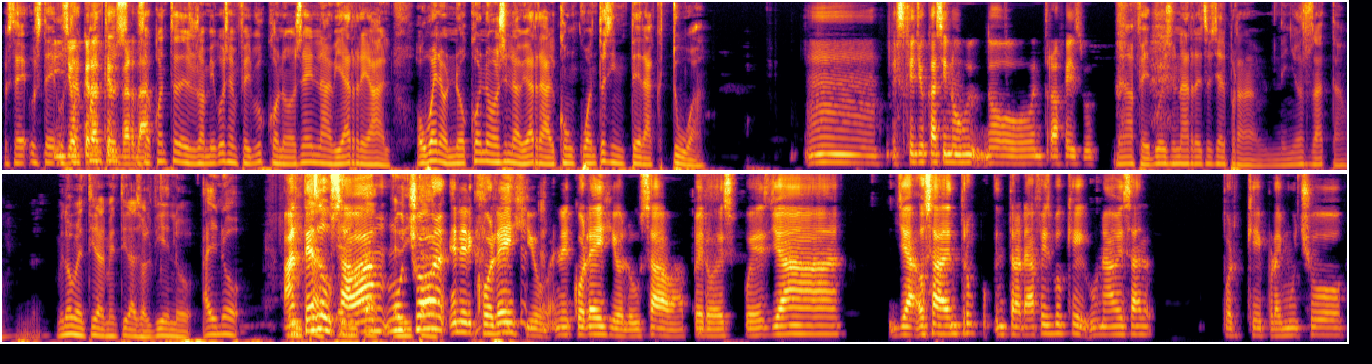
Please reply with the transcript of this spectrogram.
Usted, usted, Y usted yo creo que es cuántos- usted verdad. cuántos de sus amigos en Facebook conoce en la vida real? O bueno, no conoce en la vida real, ¿con cuántos interactúa? Mm, es que yo casi no, no entro a Facebook. Nada, Facebook es una red social para niños rata. No, mentiras, mentiras, olvídenlo. Ay, no. Antes Editar, lo usaba editar, mucho editar. en el colegio, en el colegio lo usaba, pero después ya, ya, o sea, entro, entraré a Facebook que una vez al, porque por ahí mucho, Una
